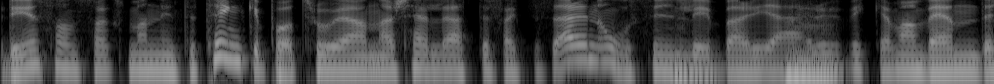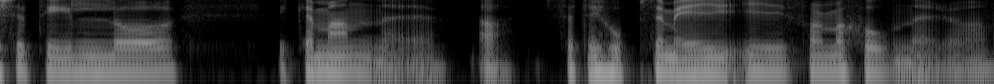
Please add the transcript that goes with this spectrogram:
Det är en sån sak som man inte tänker på tror jag annars heller, att det faktiskt är en osynlig Mm. barriär, Mm. vilka man vänder sig till och vilka man eh, ja, sätter ihop sig med i, i formationer. Och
